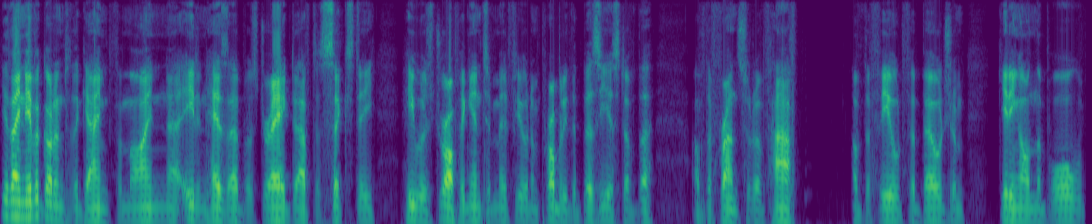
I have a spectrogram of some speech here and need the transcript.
Yeah, they never got into the game for mine. Uh, Eden Hazard was dragged after 60. He was dropping into midfield and probably the busiest of the of the front sort of half of the field for Belgium, getting on the ball,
